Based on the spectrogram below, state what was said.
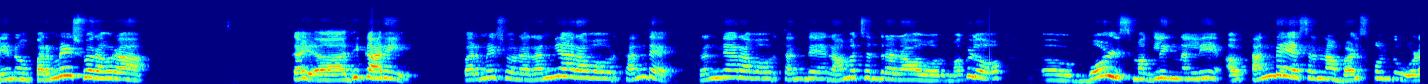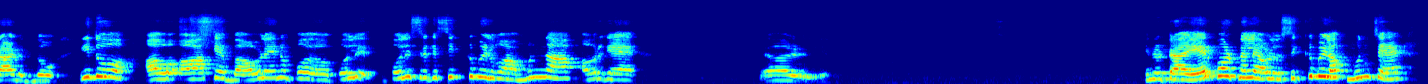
ಏನು ಪರಮೇಶ್ವರ್ ಅವರ ಕೈ, ಅಧಿಕಾರಿ ಪರಮೇಶ್ವರ ರನ್ಯಾರಾವ್ ಅವ್ರ ತಂದೆ, ರನ್ಯಾರಾವ್ ಅವ್ರ ತಂದೆ ರಾಮಚಂದ್ರ ರಾವ್ ಅವ್ರ ಮಗಳು ಗೋಲ್ಡ್ ಸ್ಮಗ್ಲಿಂಗ್ನಲ್ಲಿ ಅವ್ರ ತಂದೆ ಹೆಸರನ್ನ ಬಳಸ್ಕೊಂಡು ಓಡಾಡಿದ್ಲು. ಇದು ಆಕೆ ಅವಳೇನು ಪೊಲೀಸರಿಗೆ ಸಿಕ್ಕು ಬೀಳುವ ಮುನ್ನ ಅವ್ರಿಗೆ ಆ, ಇನ್ನು ಏರ್ಪೋರ್ಟ್ನಲ್ಲಿ ಅವಳು ಸಿಕ್ಕು ಬೀಳೋಕ್ ಮುಂಚೆ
